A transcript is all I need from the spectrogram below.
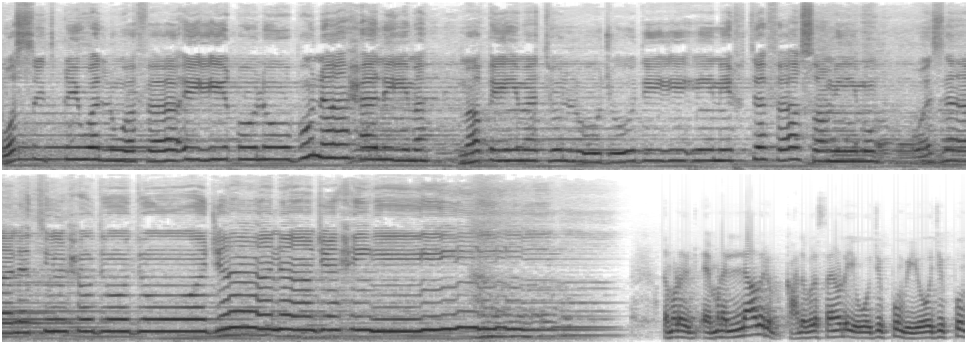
والصدق والوفاء قلوبنا حليمة. ما قيمة الوجود إن اختفى صميمه وزالت الحدود وجانا جحيم നമ്മൾ നമ്മളെല്ലാവരും കാന്തപുരസ്ഥാനോട് യോജിപ്പും വിയോജിപ്പും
